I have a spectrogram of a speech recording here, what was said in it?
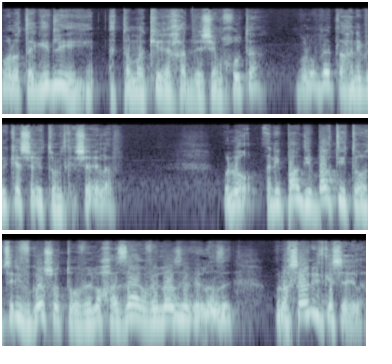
אמר לו, תגיד לי, אתה מכיר אחד בשם חוטה? אמר לו, בטח, אני בקשר איתו, מתקשר אליו. הוא לא, אני פעם דיברתי איתו, אני רוצה לפגוש אותו, ולא חזר, ולא זה ולא זה. הוא לא, עכשיו אני מתקשר אליו.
